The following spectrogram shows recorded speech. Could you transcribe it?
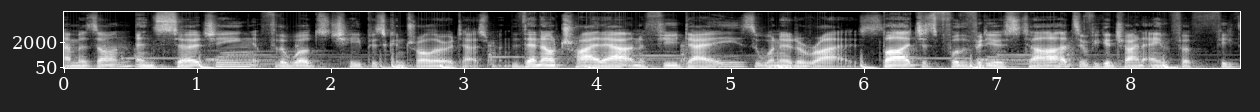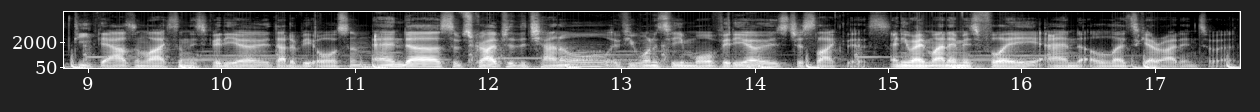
Amazon and searching for the world's cheapest controller attachment. Then I'll try it out in a few days when it arrives. But just before the video starts, if we could try and aim for 50,000 likes on this video, that'd be awesome. And uh, subscribe to the channel if you want to see more more videos just like this. Anyway, my name is Flea and let's get right into it.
